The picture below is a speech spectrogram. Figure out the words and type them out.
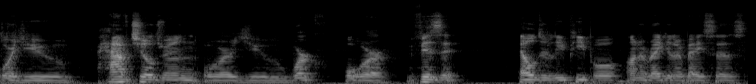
or you have children or you work or visit elderly people on a regular basis.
